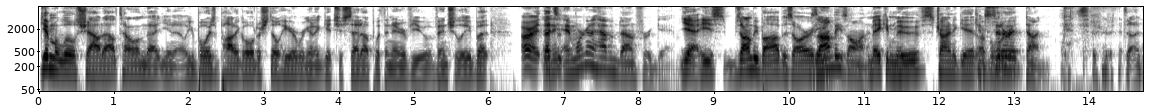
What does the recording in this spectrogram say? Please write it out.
give him a little shout out, tell him that, you know, your boys of Pot of Gold are still here. We're going to get you set up with an interview eventually. But all right, that's. and, and we're gonna have him down for a game. yeah, he's Zombie Bob is already Zombies on it. making moves, trying to get Consider our boy it done. consider it done.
